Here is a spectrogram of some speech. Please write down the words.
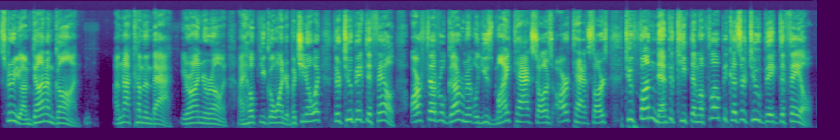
Screw you. I'm done. I'm gone. I'm not coming back. You're on your own. I hope you go under. But you know what? They're too big to fail. Our federal government will use my tax dollars, our tax dollars, to fund them to keep them afloat because they're too big to fail.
